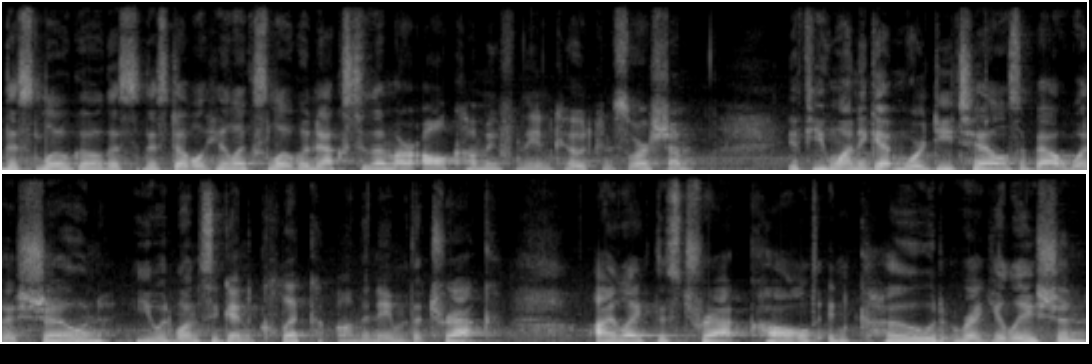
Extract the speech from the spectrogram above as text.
this logo, this, this double helix logo next to them are all coming from the ENCODE consortium. If you want to get more details about what is shown, you would once again click on the name of the track. I like this track called ENCODE regulation.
